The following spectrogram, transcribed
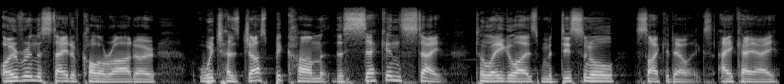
over in the state of Colorado, which has just become the second state to legalize medicinal psychedelics, aka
